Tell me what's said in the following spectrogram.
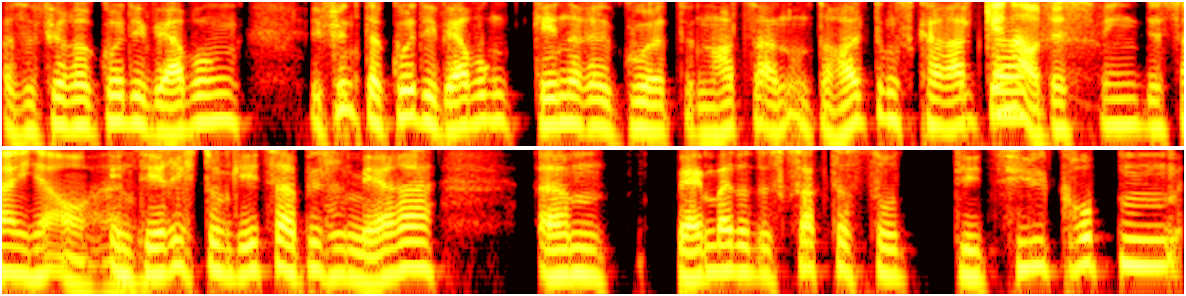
Also für eine gute Werbung, ich finde eine gute Werbung generell gut. Dann hat es einen Unterhaltungscharakter. Genau, deswegen, das sage ich ja auch. ja. In die Richtung geht es auch ein bisschen mehr. Ähm, weil du das gesagt hast, so die Zielgruppen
